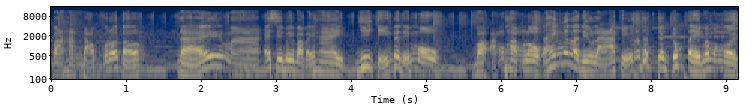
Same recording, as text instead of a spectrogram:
và hành động của đối tượng. Để mà SCP-372 di chuyển tới điểm mù và ẩn thân luôn. Đấy mới là điều lạ, kiểu nó thích cho trúng tìm á mọi người.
